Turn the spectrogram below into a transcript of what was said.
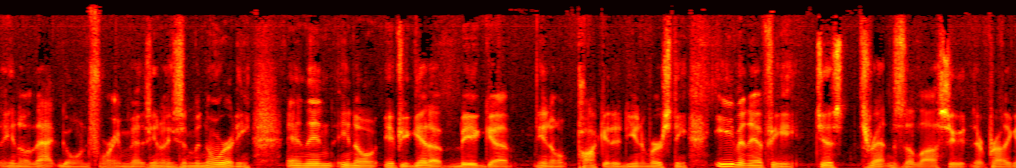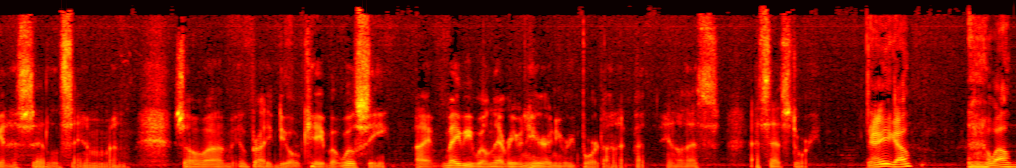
you know that going for him. As you know, he's a minority, and then you know if you get a big uh, you know pocketed university, even if he just threatens the lawsuit, they're probably going to settle Sam, and so um, he'll probably do okay. But we'll see. I maybe we'll never even hear any report on it, but you know that's that's that story. There you go. well,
